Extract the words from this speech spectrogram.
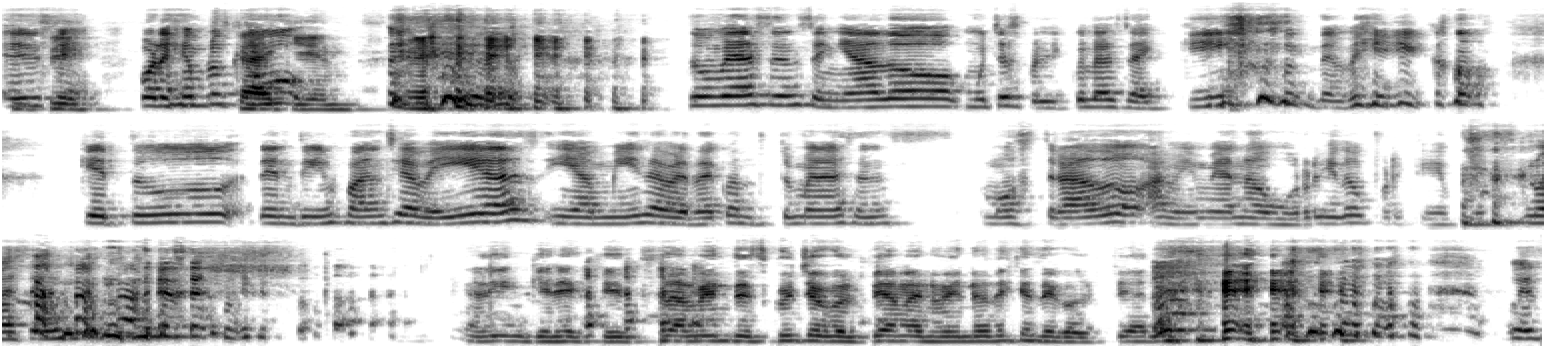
Este, por ejemplo, tú, tú me has enseñado muchas películas de aquí, de México, que tú en tu infancia veías y a mí, la verdad, cuando tú me las has mostrado, a mí me han aburrido porque pues, no es el, mismo. Alguien quiere que solamente escucho golpeame y no dejes de golpear. pues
